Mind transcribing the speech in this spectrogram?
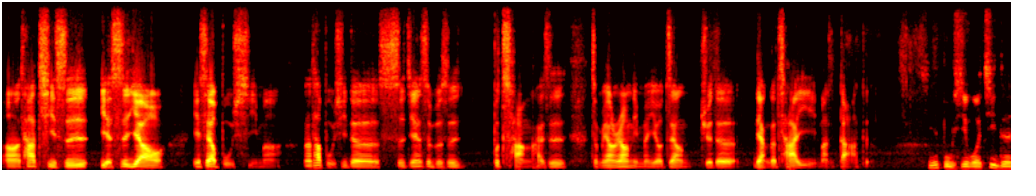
啊、呃，他其实也是要也是要补习嘛？那他补习的时间是不是不长，还是怎么样，让你们有这样觉得两个差异蛮大的？其实补习，我记得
